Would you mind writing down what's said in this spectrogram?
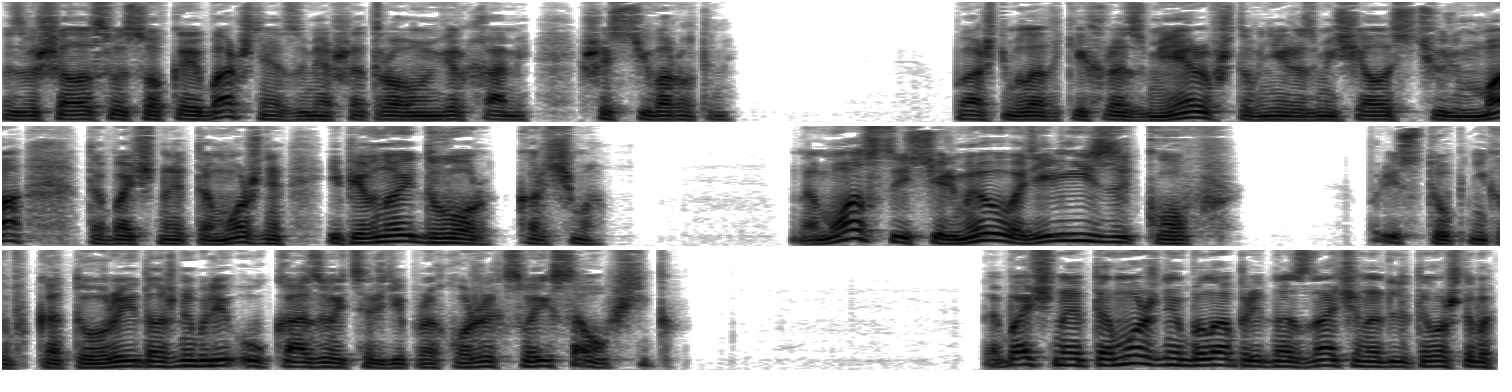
возвышалась высокая башня с двумя шатровыми верхами, шестью воротами. Башня была таких размеров, что в ней размещалась тюрьма, табачная таможня и пивной двор, корчма. На мост из тюрьмы выводили языков, преступников, которые должны были указывать среди прохожих своих сообщников. Табачная таможня была предназначена для того, чтобы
